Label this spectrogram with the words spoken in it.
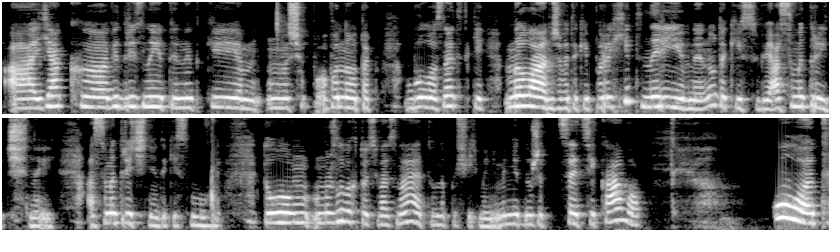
а як е, відрізнити нитки, щоб воно так було, знаєте, такий меланжевий такий перехід, нерівний, ну такий собі асиметричний, асиметричні такі смуги. То, можливо, хтось вас знає, то напишіть мені. Мені дуже це цікаво. От,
